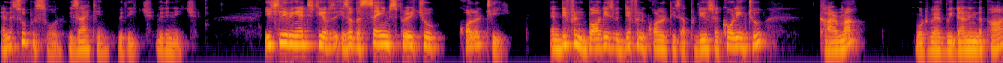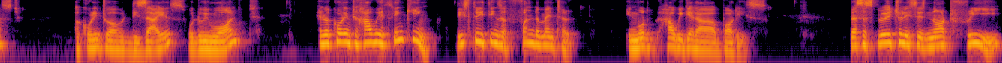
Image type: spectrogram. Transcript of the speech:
and the super soul residing with each, within each. Each living entity is of the same spiritual quality, and different bodies with different qualities are produced according to karma, what we have we done in the past, according to our desires, what do we want, and according to how we're thinking. These three things are fundamental in what, how we get our bodies. Thus, a spiritualist is not free,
